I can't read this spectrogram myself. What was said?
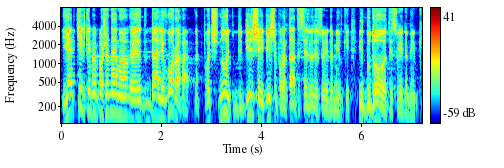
Як тільки ми поженемо е, далі ворога, почнуть більше і більше повертатися люди в свої домівки, відбудовувати свої домівки.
